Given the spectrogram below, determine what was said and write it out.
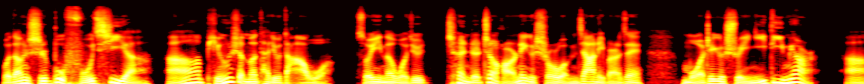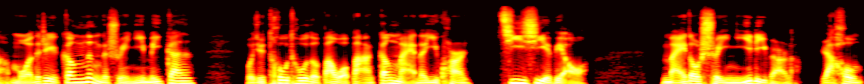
我当时不服气呀，啊，凭什么他就打我？所以呢，我就趁着正好那个时候我们家里边在抹这个水泥地面啊，抹的这个刚弄的水泥没干，我就偷偷的把我爸刚买的一块机械表埋到水泥里边了。然后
